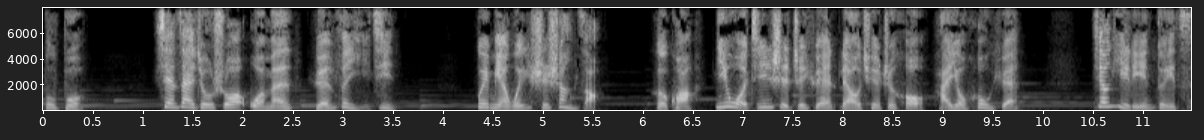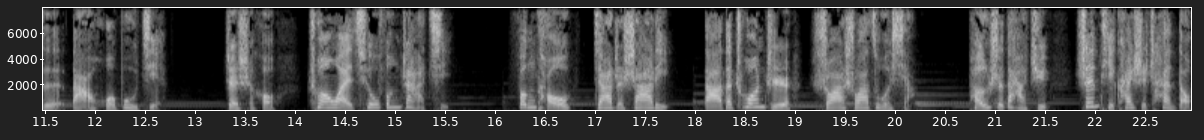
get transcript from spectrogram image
不不，现在就说我们缘分已尽，未免为时尚早。何况你我今世之缘了却之后，还有后缘。”江义林对此大惑不解。这时候，窗外秋风乍起，风头夹着沙粒，打得窗纸刷刷作响。彭氏大惧，身体开始颤抖。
